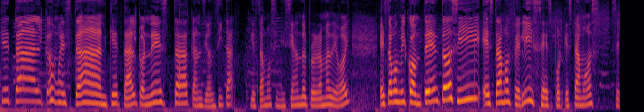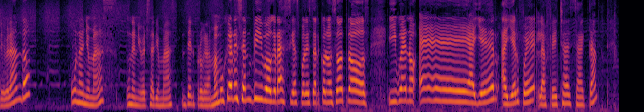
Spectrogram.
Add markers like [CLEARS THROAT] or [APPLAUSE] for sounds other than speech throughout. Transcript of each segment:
¿qué tal? ¿Cómo están? ¿Qué tal con esta cancioncita que estamos iniciando el programa de hoy? Estamos muy contentos y estamos felices porque estamos celebrando un año más, un aniversario más del programa Mujeres en Vivo. Gracias por estar con nosotros. Y bueno, eh, ayer, ayer fue la fecha exacta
